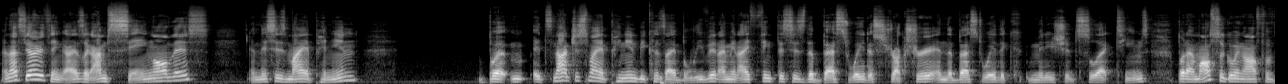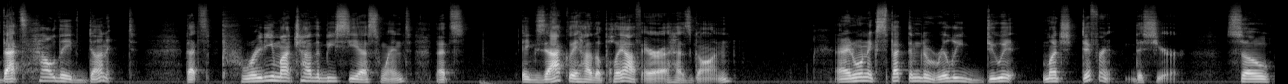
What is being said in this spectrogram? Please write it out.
And that's the other thing, guys. Like I'm saying all this, and this is my opinion, but it's not just my opinion because I believe it. I mean, I think this is the best way to structure it and the best way the committee should select teams. But I'm also going off of that's how they've done it. That's pretty much how the BCS went. That's exactly how the playoff era has gone. And I don't expect them to really do it much different this year. So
